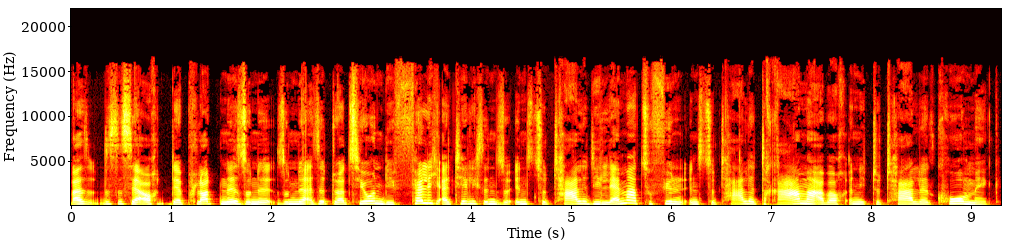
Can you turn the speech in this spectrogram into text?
das ist ja auch der Plot, ne? so, eine, so eine Situation, die völlig alltäglich sind, so ins totale Dilemma zu führen, ins totale Drama, aber auch in die totale Komik.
